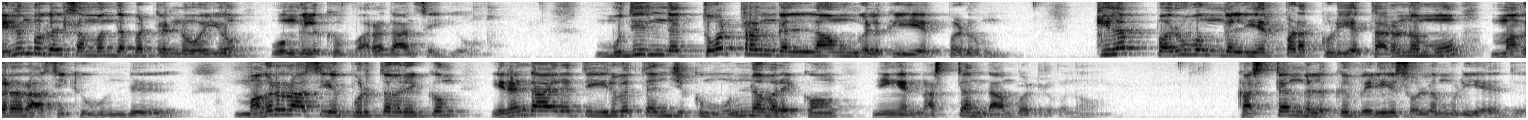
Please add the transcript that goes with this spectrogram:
எலும்புகள் சம்பந்தப்பட்ட நோயும் உங்களுக்கு வரதான் செய்யும். முதிர்ந்த தோற்றங்கள்லாம் உங்களுக்கு ஏற்படும். கிளப்பருவங்கள் ஏற்படக்கூடிய தருணமும் மகர ராசிக்கு உண்டு. மகர ராசியை பொறுத்த வரைக்கும் இரண்டாயிரத்தி இருபத்தஞ்சுக்கு முன்ன வரைக்கும் நீங்கள் நஷ்டம்தான் பட்டிருக்கணும். கஷ்டங்களுக்கு வெளியே சொல்ல முடியாது.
